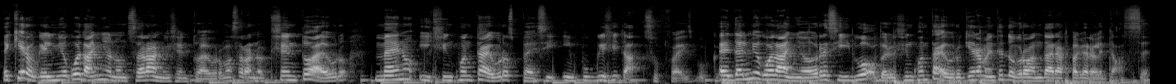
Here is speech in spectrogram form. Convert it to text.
È chiaro che il mio guadagno non saranno i 100 euro, ma saranno 100 euro meno i 50 euro spesi in pubblicità su Facebook. E dal mio guadagno residuo, ovvero i 50 euro, chiaramente dovrò andare a pagare le tasse.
